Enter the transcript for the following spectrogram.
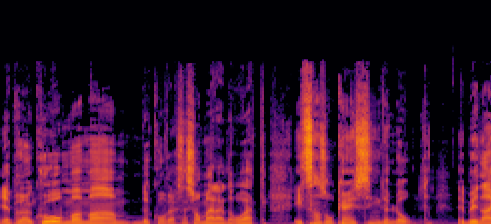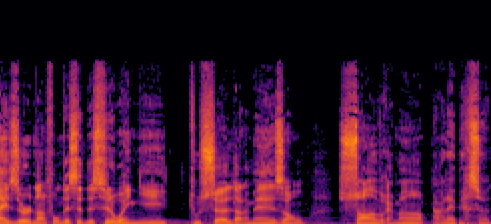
Et après un court moment de conversation maladroite et sans aucun signe de l'autre, Ebenezer, dans le fond, décide de s'éloigner tout seul dans la maison, sans vraiment parler à personne.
